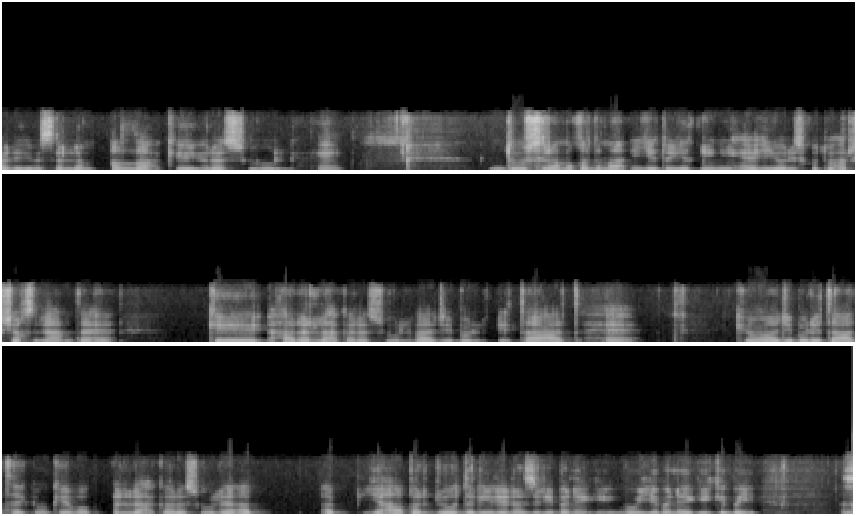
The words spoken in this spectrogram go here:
علیہ وسلم اللہ کے رسول ہیں۔ دوسرا مقدمہ یہ تو یقینی ہے ہی اور اس کو تو ہر شخص جانتا ہے کہ ہر اللہ کا رسول واجب الاطاعت ہے۔ کیوں واجب الاطاعت ہے؟ کیونکہ وہ اللہ کا رسول ہے۔ اب اب یہاں پر جو دلیل نظری بنے گی وہ یہ بنے گی کہ بھئی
